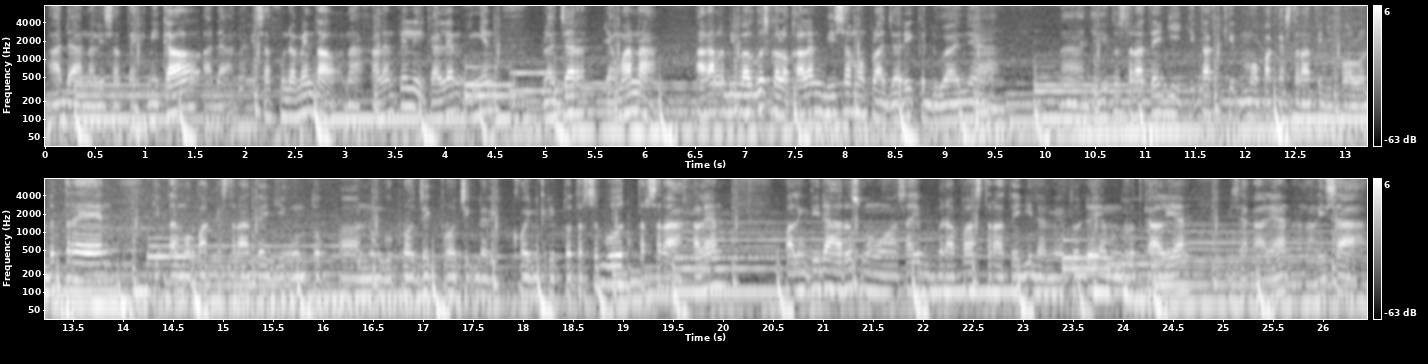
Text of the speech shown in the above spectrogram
ada analisa teknikal, ada analisa fundamental. Nah, kalian pilih kalian ingin belajar yang mana. Akan lebih bagus kalau kalian bisa mempelajari keduanya. Nah, jadi itu strategi. Kita mau pakai strategi follow the trend, kita mau pakai strategi untuk uh, nunggu project-project dari koin kripto tersebut, terserah kalian paling tidak harus menguasai beberapa strategi dan metode yang menurut kalian bisa kalian analisa.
